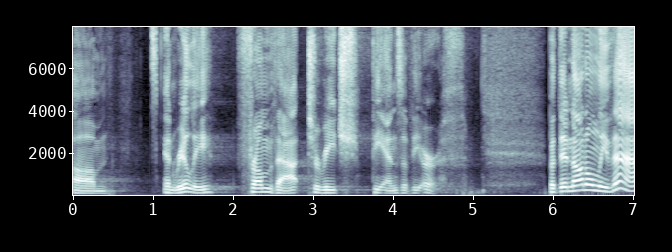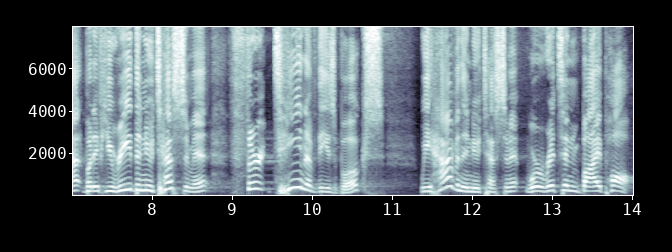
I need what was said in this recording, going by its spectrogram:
um, and really from that to reach the ends of the earth. But then, not only that, but if you read the New Testament, 13 of these books we have in the New Testament were written by Paul.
